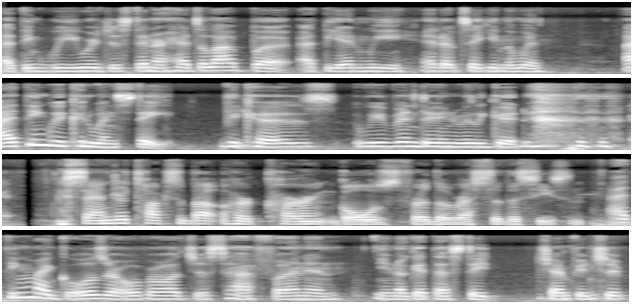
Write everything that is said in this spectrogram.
I think we were just in our heads a lot, but at the end, we ended up taking the win. I think we could win state because we've been doing really good. Sandra talks about her current goals for the rest of the season. I think my goals are overall just to have fun and, you know, get that state championship.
